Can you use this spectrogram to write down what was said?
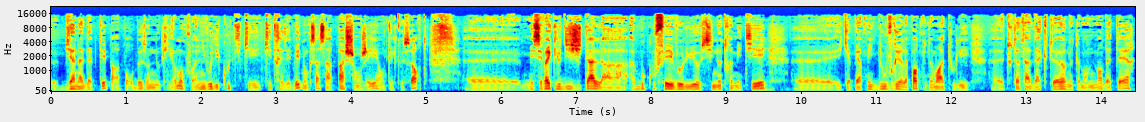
bien adaptée par rapport aux besoins de nos clients. Faut un niveau d'écoute qui est, qui est très élevé. Donc ça, ça n'a pas changé en quelque sorte. Euh, mais c'est vrai que le digital a, a beaucoup fait évoluer aussi notre métier euh, et qui a permis d'ouvrir la porte notamment à tous les, euh, tout un tas d'acteurs, notamment de mandataires.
